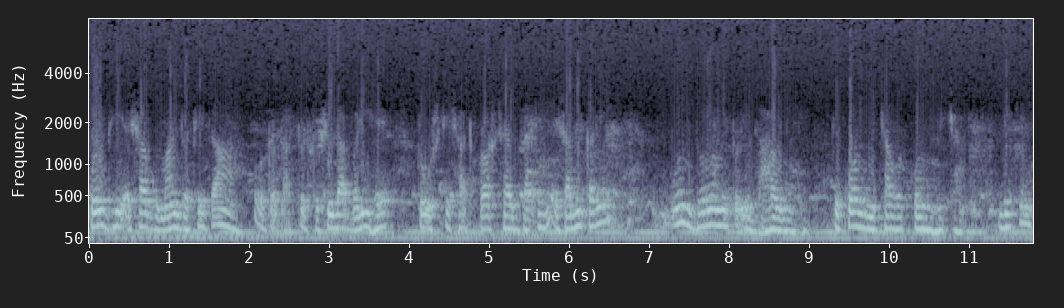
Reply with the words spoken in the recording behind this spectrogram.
कोई भी ऐसा गुमान रखेगा वो तो डॉक्टर सुशीला बड़ी है तो उसके साथ क्रॉस साइड जाते हैं। ऐसा भी करें। उन दोनों में तो ये भाव नहीं है कि कौन नीचा और कौन नीचा लेकिन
